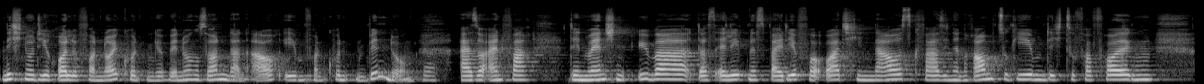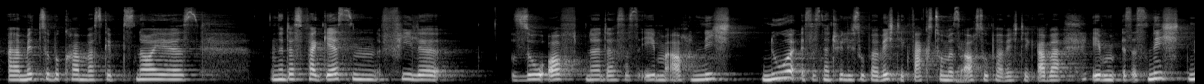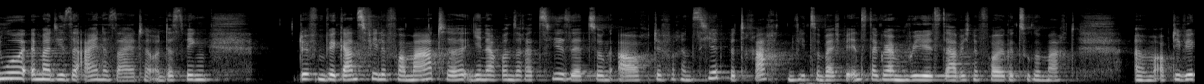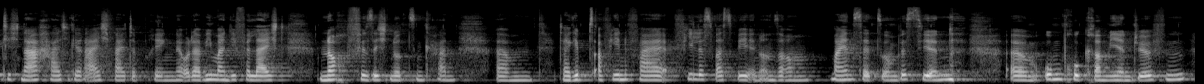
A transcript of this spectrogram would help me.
nicht nur die Rolle von Neukundengewinnung, sondern auch eben von Kundenbindung. Ja. Also einfach den Menschen über das Erlebnis bei dir vor Ort hinaus quasi einen Raum zu geben, dich zu verfolgen, äh, mitzubekommen, was gibt's Neues. Ne, das vergessen viele so oft, ne, dass es eben auch nicht nur, es ist natürlich super wichtig, Wachstum ist ja. auch super wichtig, aber eben es ist nicht nur immer diese eine Seite und deswegen dürfen wir ganz viele Formate, je nach unserer Zielsetzung, auch differenziert betrachten, wie zum Beispiel Instagram Reels, da habe ich eine Folge zu gemacht, ähm, ob die wirklich nachhaltige Reichweite bringen ne, oder wie man die vielleicht noch für sich nutzen kann. Ähm, da gibt es auf jeden Fall vieles, was wir in unserem Mindset so ein bisschen ähm, umprogrammieren dürfen,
